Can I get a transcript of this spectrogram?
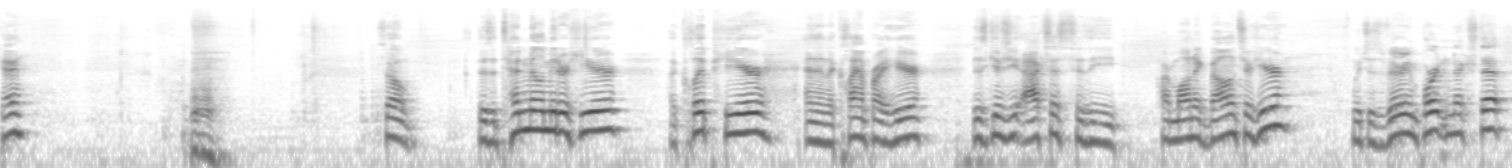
Okay. So there's a 10 millimeter here, a clip here, and then a clamp right here. This gives you access to the harmonic balancer here, which is very important next step.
